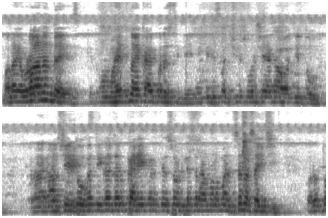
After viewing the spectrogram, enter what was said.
मला एवढा आनंद आहे की तुम्हाला माहीत नाही काय परिस्थिती आहे. मी गेली पंचवीस वर्ष या गावात येतो. आमचे दोघं तिघं जर कार्यकर्ते सोडले तर आम्हाला माणसं नसायची. परंतु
